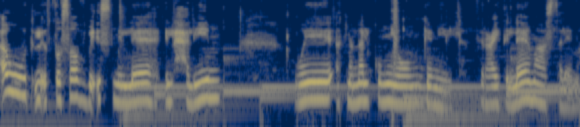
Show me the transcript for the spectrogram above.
أو الاتصاف باسم الله الحليم. وأتمنى لكم يوم جميل. في رعاية الله مع السلامة.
